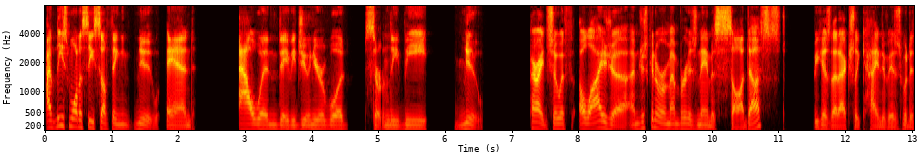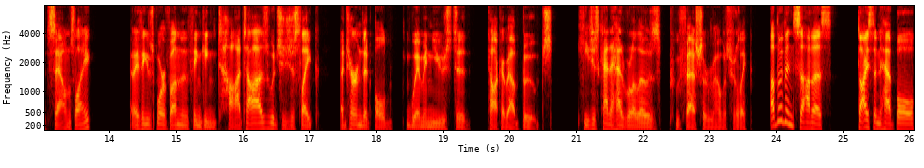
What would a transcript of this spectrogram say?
at least want to see something new. And Alwyn Davey Jr. would certainly be new. All right, so with Elijah, I'm just going to remember his name is Sawdust because that actually kind of is what it sounds like. And I think it's more fun than thinking tatas, which is just like a term that old women use to talk about boobs. He just kind of had one of those professor moments where like, Other than Sawdust, Dyson Heppell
